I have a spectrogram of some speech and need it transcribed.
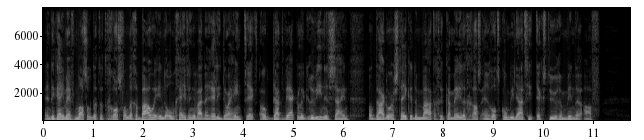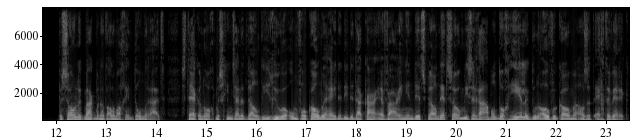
En de game heeft mazzel dat het gros van de gebouwen in de omgevingen waar de rally doorheen trekt ook daadwerkelijk ruïnes zijn. Want daardoor steken de matige kamelengras en rotscombinatie texturen minder af. Persoonlijk maakt me dat allemaal geen donder uit. Sterker nog, misschien zijn het wel die ruwe onvolkomenheden die de Dakar-ervaring in dit spel net zo miserabel doch heerlijk doen overkomen als het echte werk.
